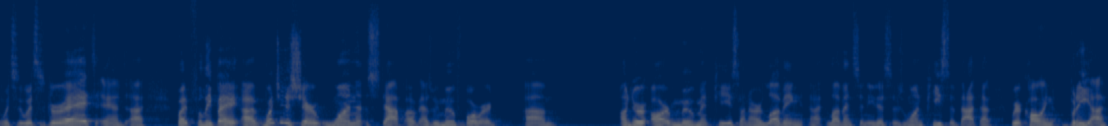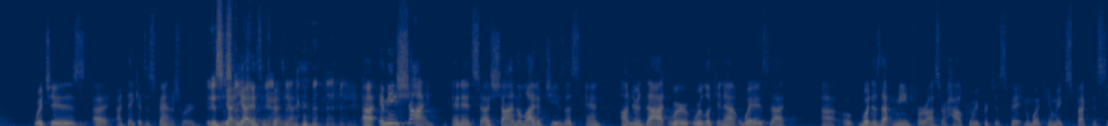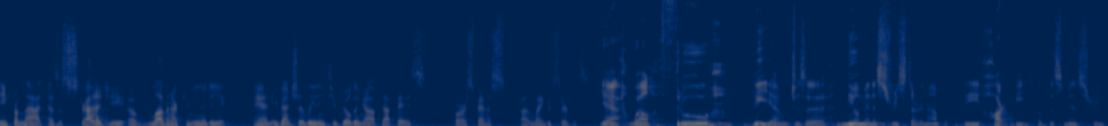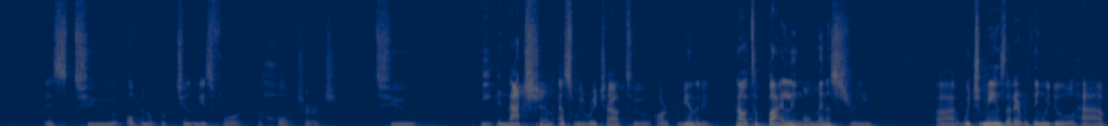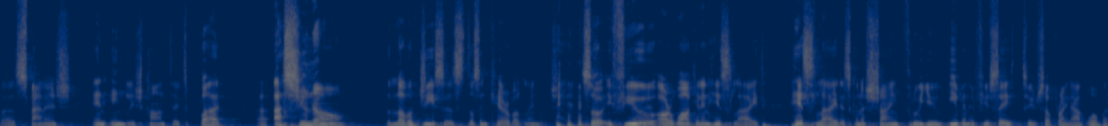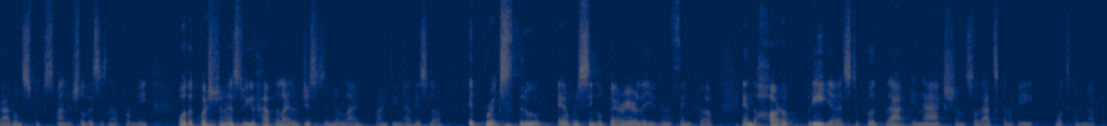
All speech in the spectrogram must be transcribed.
which, which is great. And, uh, but Felipe, uh, why don't you just share one step of as we move forward um, under our movement piece on our loving uh, love Encinitas. There's one piece of that that we're calling Brilla, which is uh, I think it's a Spanish word. It is. yeah, Spanish yeah, it's word. in Spanish. Yeah. uh, it means shine, and it's uh, shine the light of Jesus. And under that, we're we're looking at ways that uh, what does that mean for us, or how can we participate, and what can we expect to see from that as a strategy of loving our community and eventually leading to building up that base for our Spanish uh, language service? Yeah, well, through Brilla, which is a new ministry starting up, the heartbeat of this ministry is to open opportunities for the whole church to be in action as we reach out to our community. Now, it's a bilingual ministry, uh, which means that everything we do will have a Spanish and English context. But uh, as you know, the love of Jesus doesn't care about language. so if you are walking in His light, his light is going to shine through you, even if you say to yourself right now, Well, but I don't speak Spanish, so this is not for me. Well, the question is Do you have the light of Jesus in your life, right? Do you have His love? It breaks through every single barrier that you can think of. And the heart of Brilla is to put that in action. So that's going to be what's coming up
